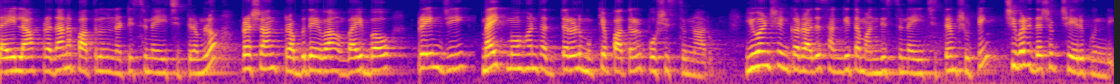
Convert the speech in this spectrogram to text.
లైలా ప్రధాన పాత్రలు నటిస్తున్న ఈ చిత్రంలో ప్రశాంత్ ప్రభుదేవ వైభవ్ ప్రేమ్జీ మైక్ మోహన్ తదితరులు ముఖ్య పాత్రలు పోషిస్తున్నారు. యువన్ శంకర్ రాజా సంగీతం అందిస్తున్న ఈ చిత్రం షూటింగ్ చివరి దశకు చేరుకుంది.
